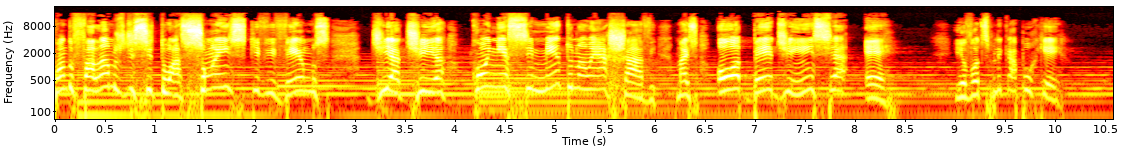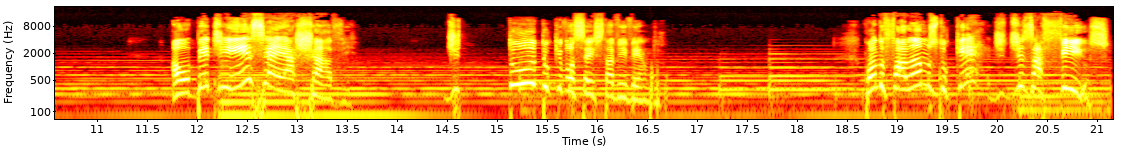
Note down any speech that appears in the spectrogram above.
quando falamos de situações que vivemos dia a dia, conhecimento não é a chave, mas obediência é. E eu vou te explicar por quê. A obediência é a chave de tudo que você está vivendo. Quando falamos do que? De desafios,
